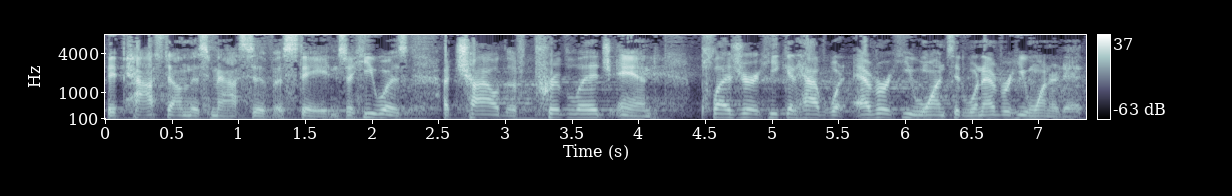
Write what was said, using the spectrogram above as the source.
they passed down this massive estate. And so he was a child of privilege and pleasure. He could have whatever he wanted whenever he wanted it.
